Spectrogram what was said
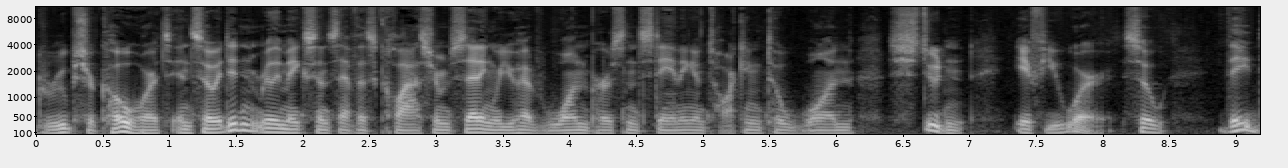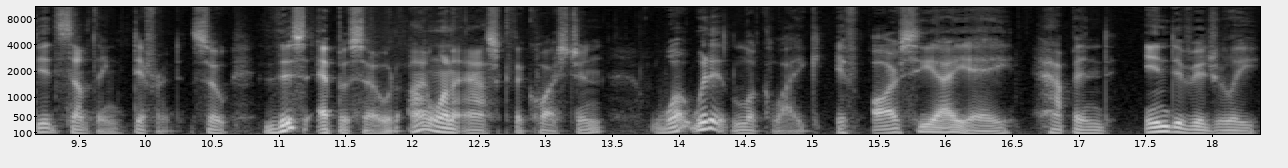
groups or cohorts. And so it didn't really make sense to have this classroom setting where you have one person standing and talking to one student if you were. So they did something different. So, this episode, I want to ask the question what would it look like if RCIA happened individually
